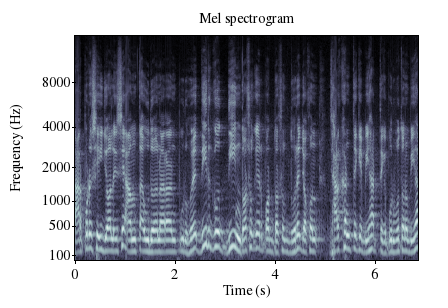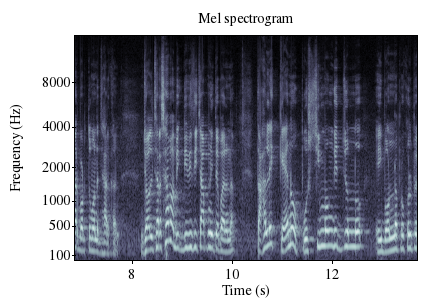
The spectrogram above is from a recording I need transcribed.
তারপরে সেই জল এসে আমতা উদয়নারায়ণপুর হয়ে দীর্ঘ দিন দশকের পর দশক ধরে যখন ঝাড়খণ্ড থেকে বিহার থেকে, পূর্বতন বিহার, বর্তমানে ঝাড়খণ্ড, জল ছাড়া স্বাভাবিক ডিভিসি চাপ নিতে পারে না। তাহলে কেন পশ্চিমবঙ্গের জন্য এই বন্যা প্রকল্পে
